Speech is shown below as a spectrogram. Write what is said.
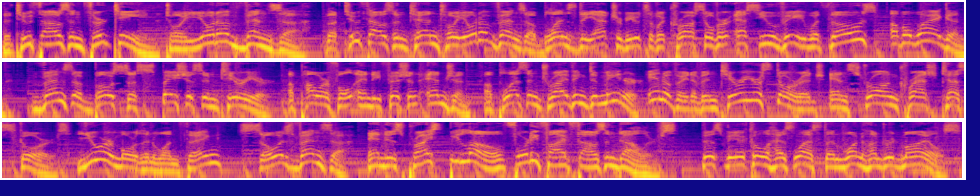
The 2013 Toyota Venza. The 2010 Toyota Venza blends the attributes of a crossover SUV with those of a wagon. Venza boasts a spacious interior, a powerful and efficient engine, a pleasant driving demeanor, innovative interior storage, and strong crash test scores. You're more than one thing, so is Venza, and is priced below $45,000. This vehicle has less than 100 miles.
